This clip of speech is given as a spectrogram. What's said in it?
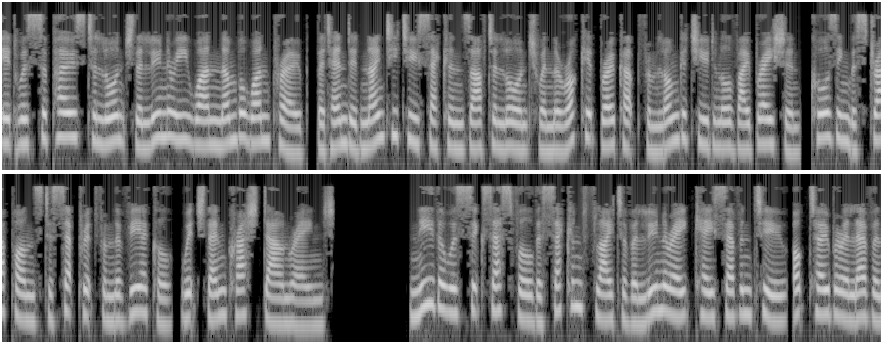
It was supposed to launch the Luna E-1 No. 1 probe, but ended 92 seconds after launch when the rocket broke up from longitudinal vibration, causing the strap-ons to separate from the vehicle, which then crashed downrange. Neither was successful the second flight of a Luna 8K-72 October 11,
